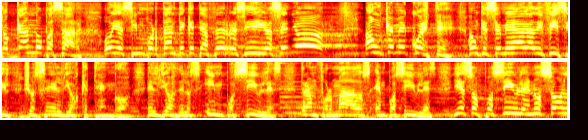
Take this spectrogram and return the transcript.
tocando pasar, hoy es importante que te aferres y digas, Señor, aunque me cueste, aunque se me haga difícil, yo sé el Dios que tengo, el Dios de los imposibles transformados en posibles. Y posibles no son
